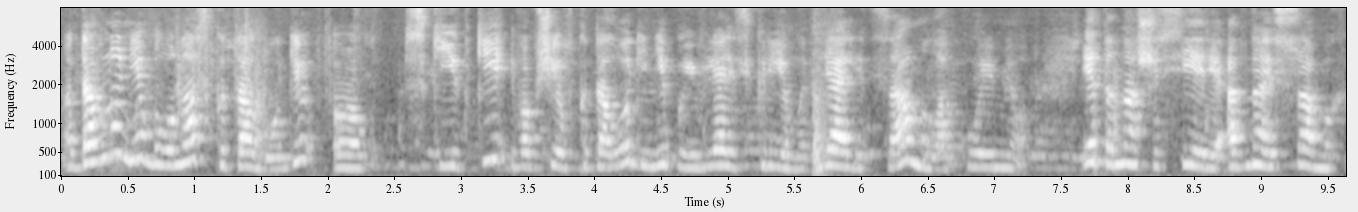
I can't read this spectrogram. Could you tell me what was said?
Давно не было у нас в каталоге э, скидки, и вообще в каталоге не появлялись кремы для лица, молоко и мед. Это наша серия, одна из самых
